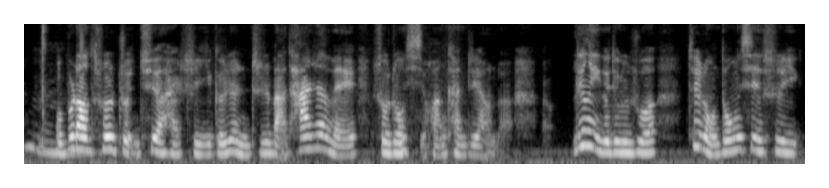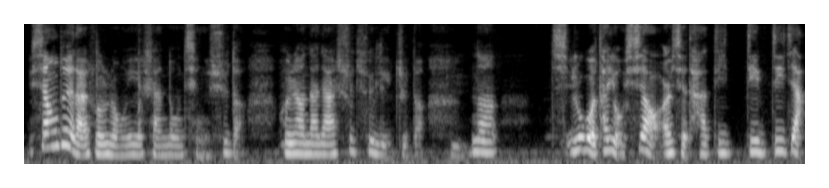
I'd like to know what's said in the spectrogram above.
嗯我不知道说准确还是一个认知吧。他认为受众喜欢看这样的。另一个就是说，这种东西是相对来说容易煽动情绪的，会让大家失去理智的。那其如果它有效，而且它低低低价，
